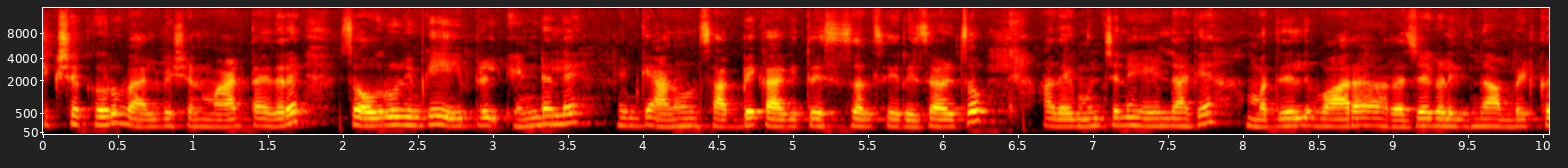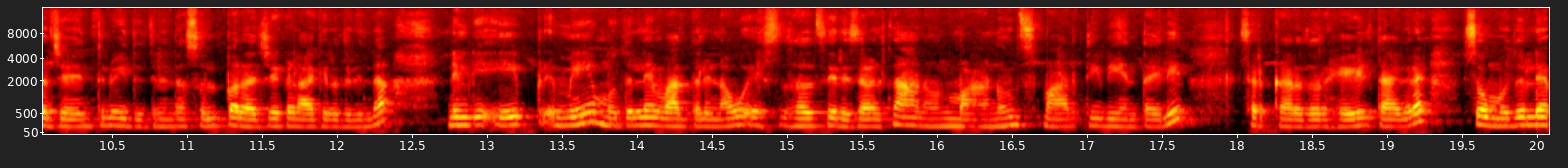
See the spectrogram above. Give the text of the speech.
ಶಿಕ್ಷಕರು ವ್ಯಾಲ್ಯೂಯೇಷನ್ ಮಾಡ್ತಾ ಇದ್ದಾರೆ. ಸೊ ಅವರು ನಿಮಗೆ ಏಪ್ರಿಲ್ ಎಂಡಲ್ಲೇ ನಿಮಗೆ ಅನೌನ್ಸ್ ಆಗಬೇಕಾಗಿತ್ತು S S L C results ಅದಕ್ಕೆ ಮುಂಚೆನೇ ಹೇಳಿದಾಗೆ ಮಧ್ಯದಲ್ಲಿ ವಾರ ರಜೆಗಳಿಂದ, ಅಂಬೇಡ್ಕರ್ ಜಯಂತಿನೂ ಇದ್ದಿದ್ದರಿಂದ ಸ್ವಲ್ಪ ರಜೆಗಳಾಗಿರೋದ್ರಿಂದ ನಿಮಗೆ ಏಪ್ರಿ ಮೇ ಮೊದಲನೇ ವಾರದಲ್ಲಿ ನಾವು ಎಸ್ ಎಸ್ ಎಲ್ ಸಿ ರಿಸಲ್ಟ್ಸ್ನ ಅನೌನ್ ಅನೌನ್ಸ್ ಮಾಡ್ತೀವಿ ಅಂತ ಇಲ್ಲಿ ಸರ್ಕಾರದವರು ಹೇಳ್ತಾ ಇದ್ದಾರೆ. ಸೊ ಮೊದಲನೇ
